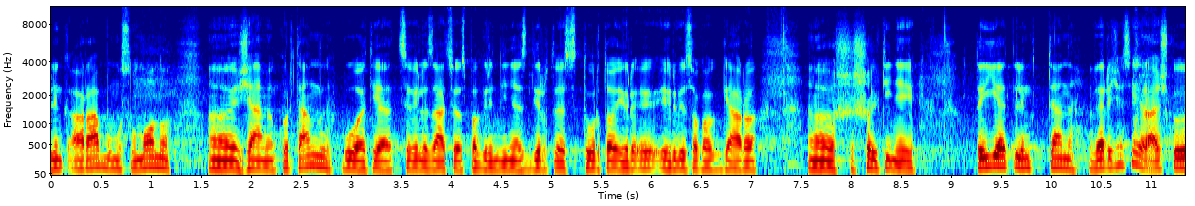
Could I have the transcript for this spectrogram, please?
link arabų musulmonų žemė, kur ten buvo tie civilizacijos pagrindinės dirbtuvės turto ir, ir viso ko gero šaltiniai tai jie link ten veržiasi ir aišku,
